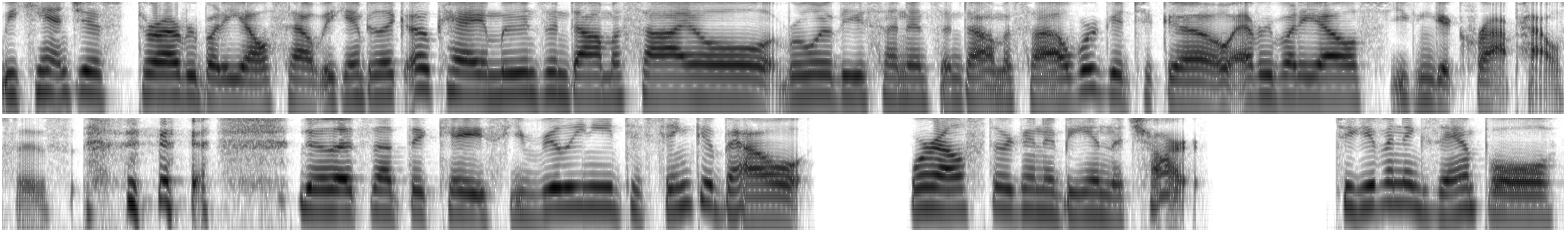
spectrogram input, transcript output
we can't just throw everybody else out. We can't be like, okay, moon's in domicile, ruler of the ascendant's in domicile, we're good to go. Everybody else, you can get crap houses. no, that's not the case. You really need to think about where else they're going to be in the chart. To give an example,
